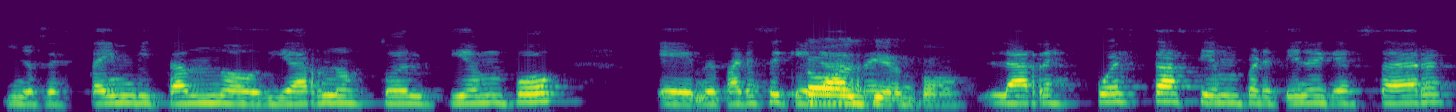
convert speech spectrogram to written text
y nos está invitando a odiarnos todo el tiempo. Eh, me parece que la, la respuesta siempre tiene que ser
